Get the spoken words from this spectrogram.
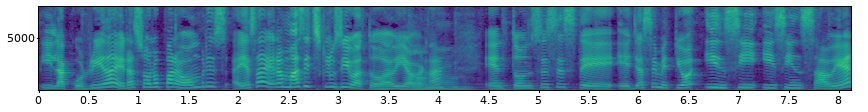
y la corrida era solo para hombres, esa era más exclusiva todavía, ¿verdad? Entonces, este, ella se metió y, y sin saber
